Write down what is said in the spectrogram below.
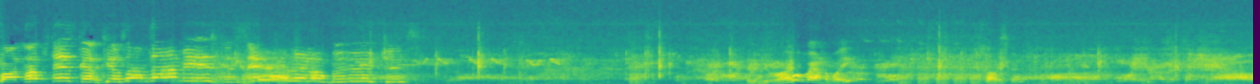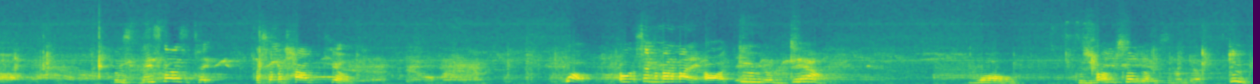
Run upstairs, gonna kill some zombies, cause they're little bitches. Did you right? Put round away. Sorry, sir. These, guys are, ta- are so much harder to kill. Whoa! Oh, same amount of money. Oh. Dude, I'm down. Whoa. Because you're Oh, you killed him. and I'm down. Dude,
